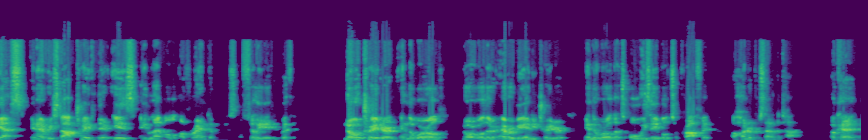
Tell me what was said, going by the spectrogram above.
yes, in every stock trade, there is a level of randomness affiliated with it. No trader in the world, nor will there ever be any trader in the world that's always able to profit 100% of the time. Okay?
